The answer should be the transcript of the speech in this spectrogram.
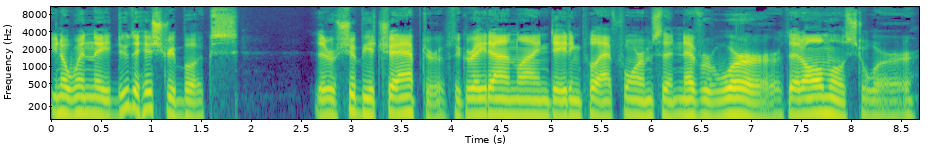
You know, when they do the history books, there should be a chapter of the great online dating platforms that never were, that almost were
